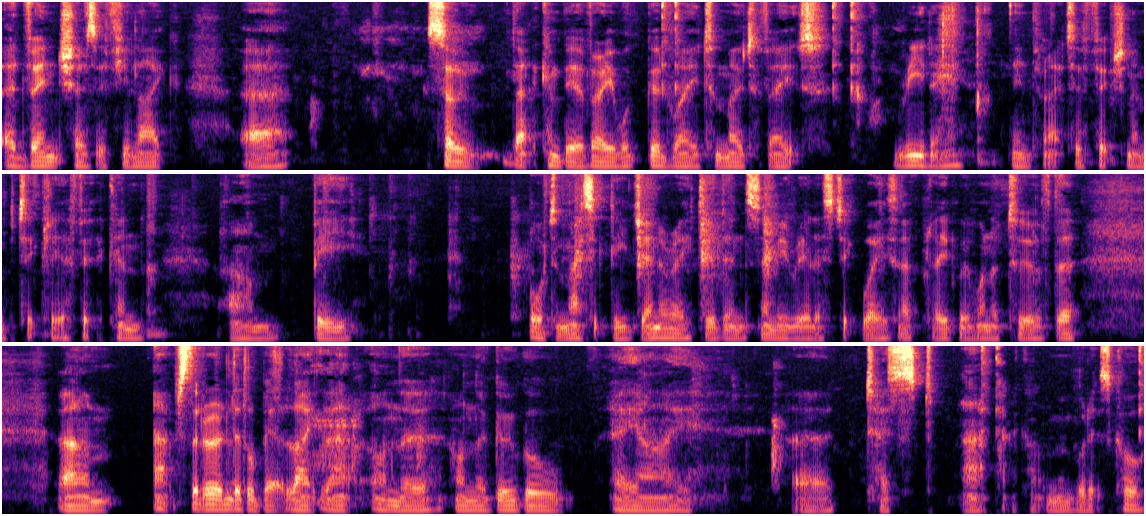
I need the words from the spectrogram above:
adventures, if you like. Uh, so that can be a very good way to motivate reading interactive fiction, and particularly if it can um, be automatically generated in semi-realistic ways. I've played with one or two of the um, apps that are a little bit like that on the on the Google AI uh, test app. I can't remember what it's called,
